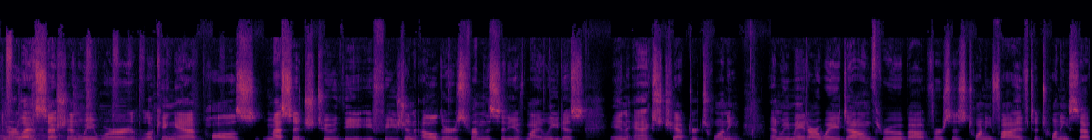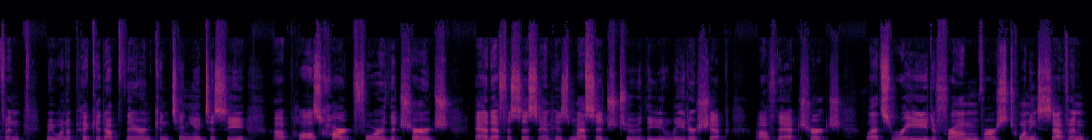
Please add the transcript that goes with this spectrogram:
In our last session, we were looking at Paul's message to the Ephesian elders from the city of Miletus in Acts chapter 20. And we made our way down through about verses 25 to 27. We want to pick it up there and continue to see uh, Paul's heart for the church at Ephesus and his message to the leadership of that church. Let's read from verse 27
